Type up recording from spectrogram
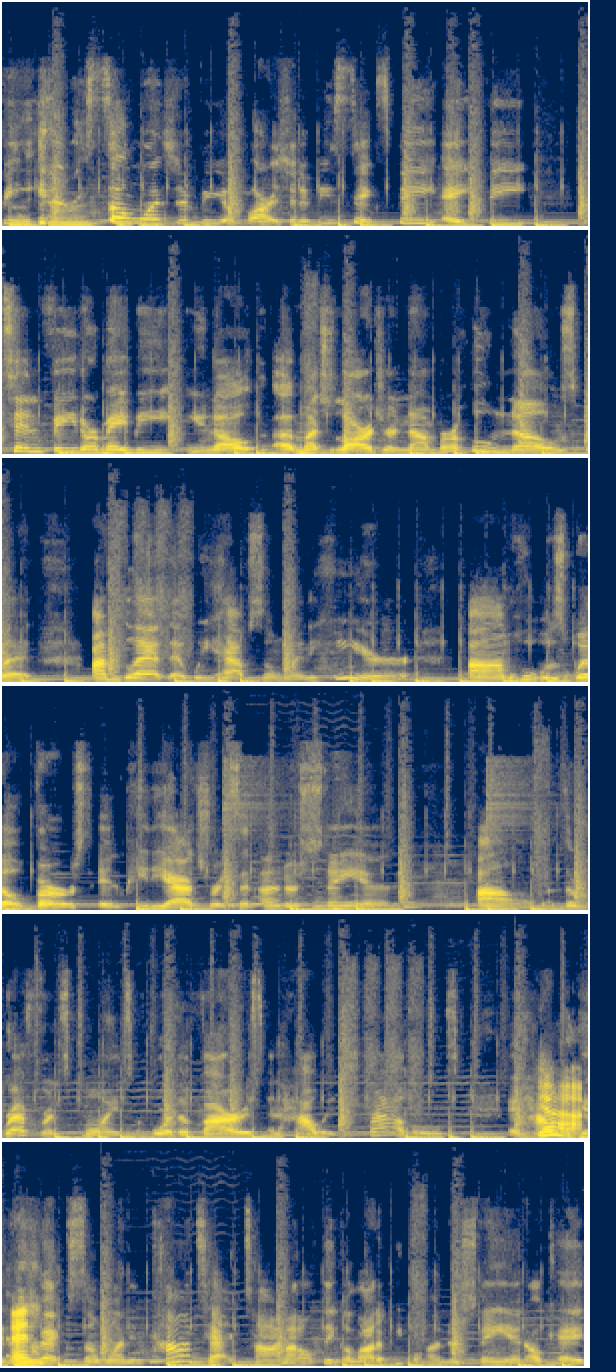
feet mm-hmm. someone should be apart? Should it be six feet, eight feet, 10 feet, or maybe, you know, a much larger number? Who knows? But I'm glad that we have someone here um, who is well versed in pediatrics and understand um, the reference points for the virus and how it travels and how yeah, it can affect someone in contact time. I don't think a lot of people understand, okay,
